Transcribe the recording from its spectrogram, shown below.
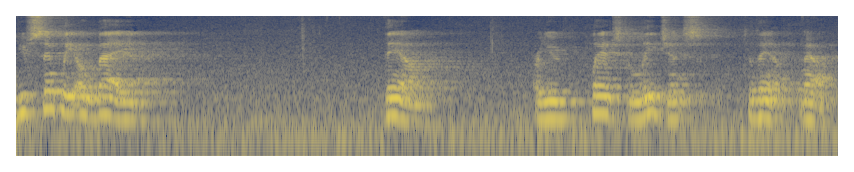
You simply obeyed them, or you pledged allegiance to them. Now,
